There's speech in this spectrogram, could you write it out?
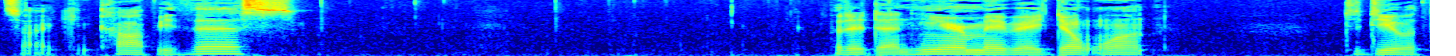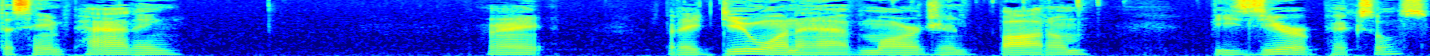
So I can copy this, put it down here. Maybe I don't want to deal with the same padding, right? But I do want to have margin bottom be 0 pixels.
